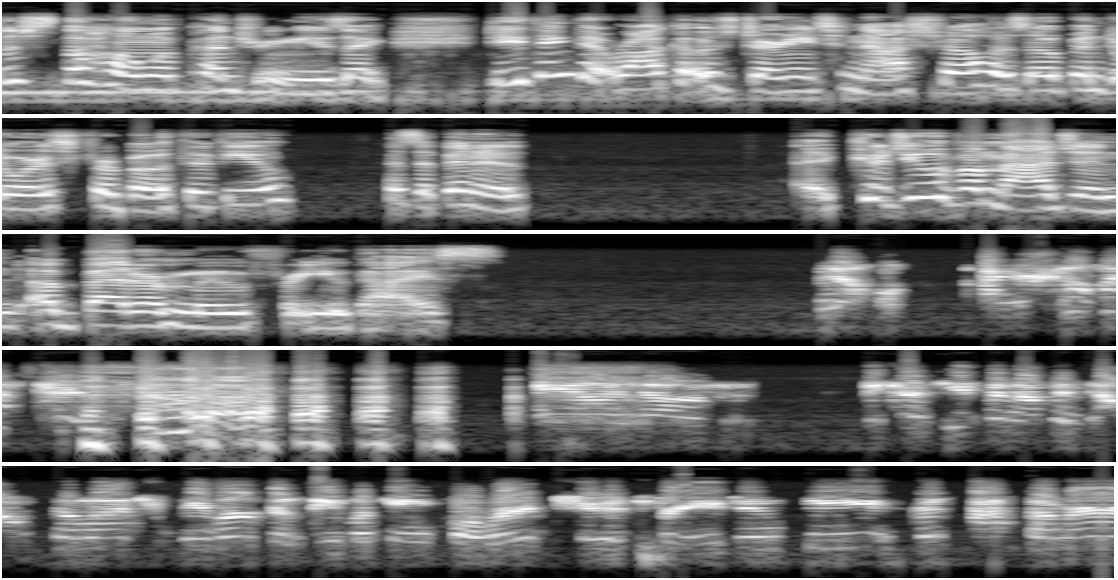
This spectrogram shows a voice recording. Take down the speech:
just the home of country music, do you think that Rocco's journey to Nashville has opened doors for both of you? Has it been a. Could you have imagined a better move for you guys? No, I really couldn't. And um, because he's been up and down so much, we were really looking forward to his free agency this past summer,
